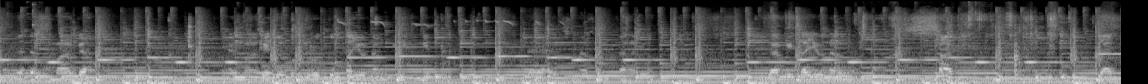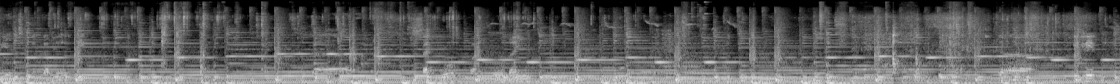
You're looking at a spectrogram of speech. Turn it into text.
Magandang umaga. Ngayon mga ka-idol, magluto tayo ng picnic. Dahil sinasalita ngayon. Gamit tayo ng sabi. Gabi at saka kamuti. Saka sago, pangkulay. sa pilit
